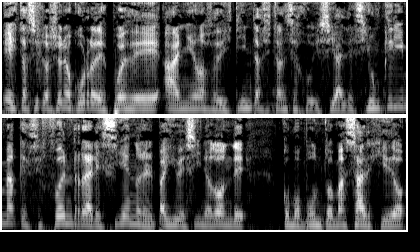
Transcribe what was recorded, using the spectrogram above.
Esta situación ocurre después de años de distintas instancias judiciales y un clima que se fue enrareciendo en el país vecino donde como punto más álgido,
